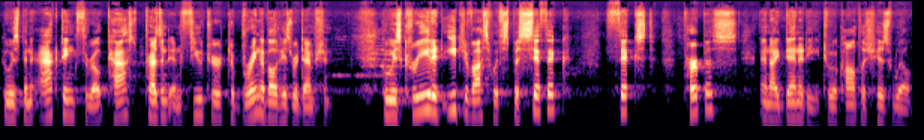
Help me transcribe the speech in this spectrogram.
who has been acting throughout past, present, and future to bring about his redemption, who has created each of us with specific, fixed purpose and identity to accomplish his will.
